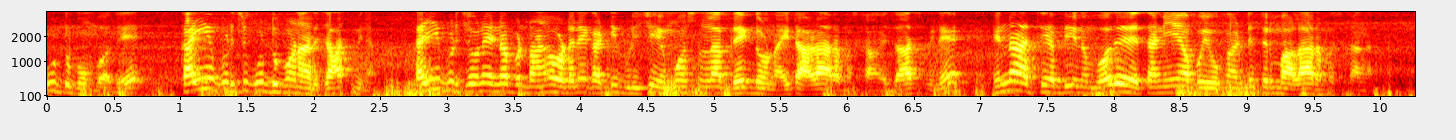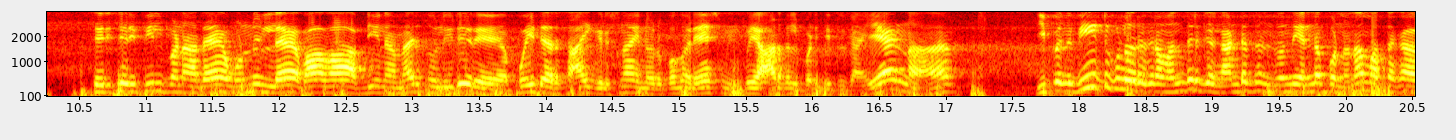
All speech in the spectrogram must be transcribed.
கூட்டு போகும்போது கையை பிடிச்சி கூட்டு போனார் ஜாஸ்மினை. கையை பிடிச்ச உடனே என்ன பண்ணுறாங்க உடனே கட்டி பிடிச்சி எமோஷனலாக பிரேக் டவுன் ஆகிட்டு அழ ஆரம்பிச்சிட்டாங்க ஜாஸ்மின். என்ன ஆச்சு அப்படின்னும் போது தனியாக போய் உட்காந்துட்டு திரும்ப அழ ஆரம்பிச்சிட்டாங்க. சரி சரி ஃபீல் பண்ணாத ஒன்றும் இல்லை வா வா அப்படின்ன மாதிரி சொல்லிட்டு போயிட்டார் சாய் கிருஷ்ணா இன்னொரு பக்கம் ரேஷ்மி போய் ஆறுதல் படுத்திட்டு இருக்காங்க. ஏன்னா இப்போ இந்த வீட்டுக்குள்ள இருக்கிற வந்திருக்க கண்டஸ்டன்ஸ் வந்து என்ன பண்ணுன்னா மற்ற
